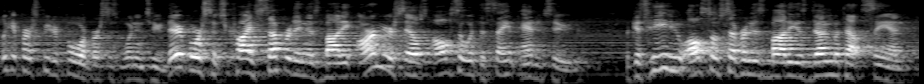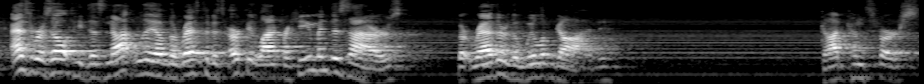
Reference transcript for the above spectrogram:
Look at 1 Peter 4, verses 1 and 2. Therefore, since Christ suffered in his body, arm yourselves also with the same attitude, because he who also suffered in his body is done without sin. As a result, he does not live the rest of his earthly life for human desires, but rather the will of God. God comes first.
